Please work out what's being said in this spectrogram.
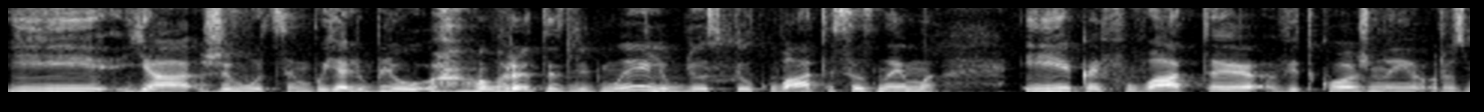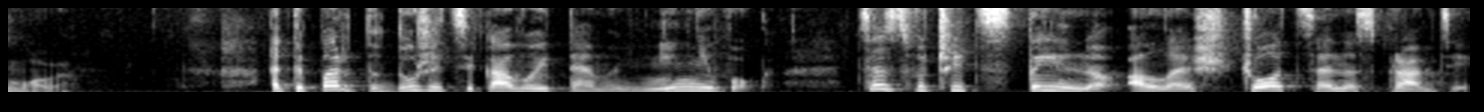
І я живу цим, бо я люблю говорити з людьми, люблю спілкуватися з ними і кайфувати від кожної розмови. А тепер до дуже цікавої теми міні-вок. Це звучить стильно, але що це насправді?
